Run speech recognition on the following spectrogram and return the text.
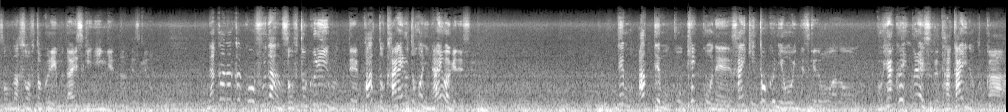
そんなソフトクリーム大好き人間なんですけどなかなかこう普段ソフトクリームってパッと買えるとこにないわけですよ。でもあってもこう結構ね最近特に多いんですけどあの500円ぐらいする高いのとか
